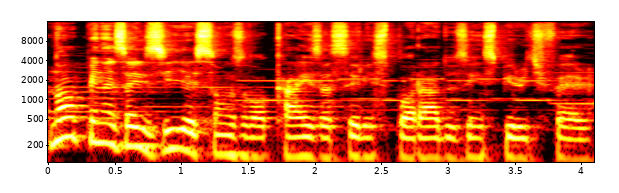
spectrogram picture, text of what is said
Não apenas as ilhas são os locais a serem explorados em Spiritfarer,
